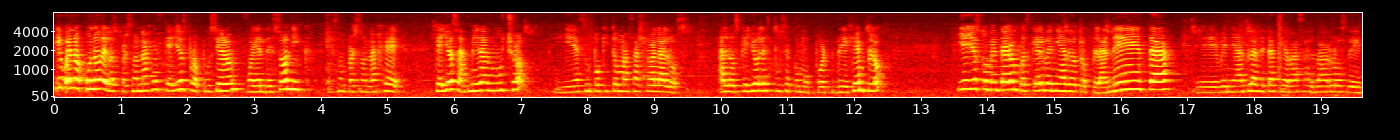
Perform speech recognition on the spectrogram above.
Y bueno, uno de los personajes que ellos propusieron fue el de Sonic. Es un personaje que ellos admiran mucho y es un poquito más actual a los, a los que yo les puse como por, de ejemplo. Y ellos comentaron pues que él venía de otro planeta, eh, venía al planeta Tierra a salvarlos de,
